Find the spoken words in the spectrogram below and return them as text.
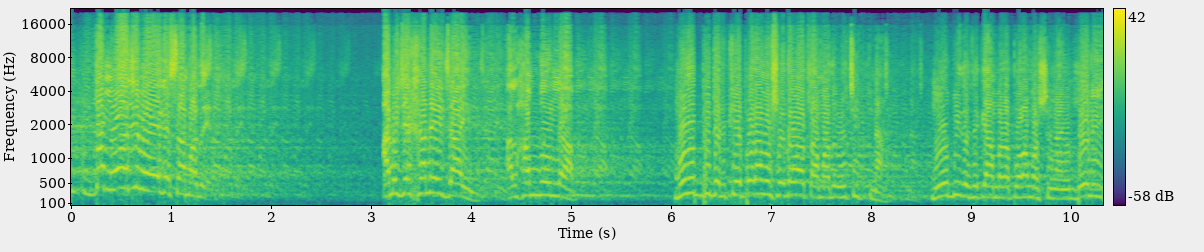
একদম ওয়াজিব হয়ে গেছে আমাদের। আমি যেখানেই যাই, আলহামদুলিল্লাহ মুরব্বীদেরকে পরামর্শ দেওয়া তো আমাদের উচিত না। মুরব্বীদের থেকে আমরা পরামর্শ নেই, আমি বলি।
